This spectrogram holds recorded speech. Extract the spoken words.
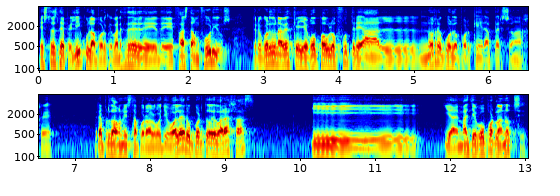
esto es de película porque parece de, Fast and Furious. Yo recuerdo una vez que llegó Paulo Futre al, no recuerdo por qué era personaje, era protagonista por algo, llegó al aeropuerto de Barajas y, y además llegó por la noche.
